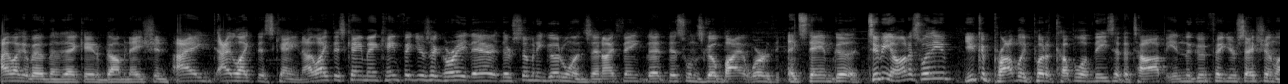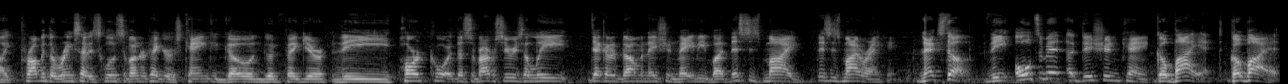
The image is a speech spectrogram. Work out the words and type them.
I like it better than the Decade of Domination. I, I like this Kane. I like this Kane, man. Kane figures are great. There, there's so many good ones, and I think that this one's go buy it worthy. It's damn good. To be honest with you, you could probably put a couple of these at the top in the good figure section, like probably the ringside exclusive Undertaker's Kane could go in good figure. The hardcore, the Survivor Series Elite, Decade of Domination maybe, but this is my this is my ranking. Next up, the Ultimate Edition Kane. Go buy it. Go buy it.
